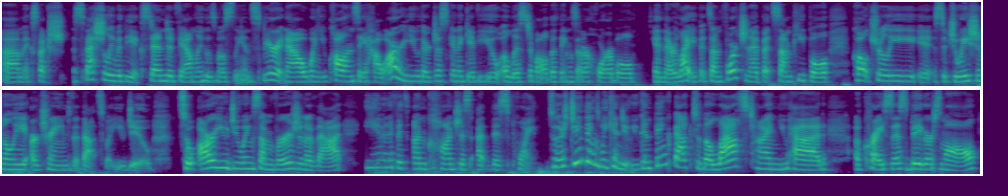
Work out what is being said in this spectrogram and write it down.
um, especially with the extended family who's mostly in spirit now, when you call and say, How are you? they're just going to give you a list of all the things that are horrible in their life. It's unfortunate, but some people culturally, eh, situationally are trained that that's what you do. So, are you doing some version of that, even if it's unconscious at this point? So, there's two things we can do. You can think back to the last time you had a crisis, big or small,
